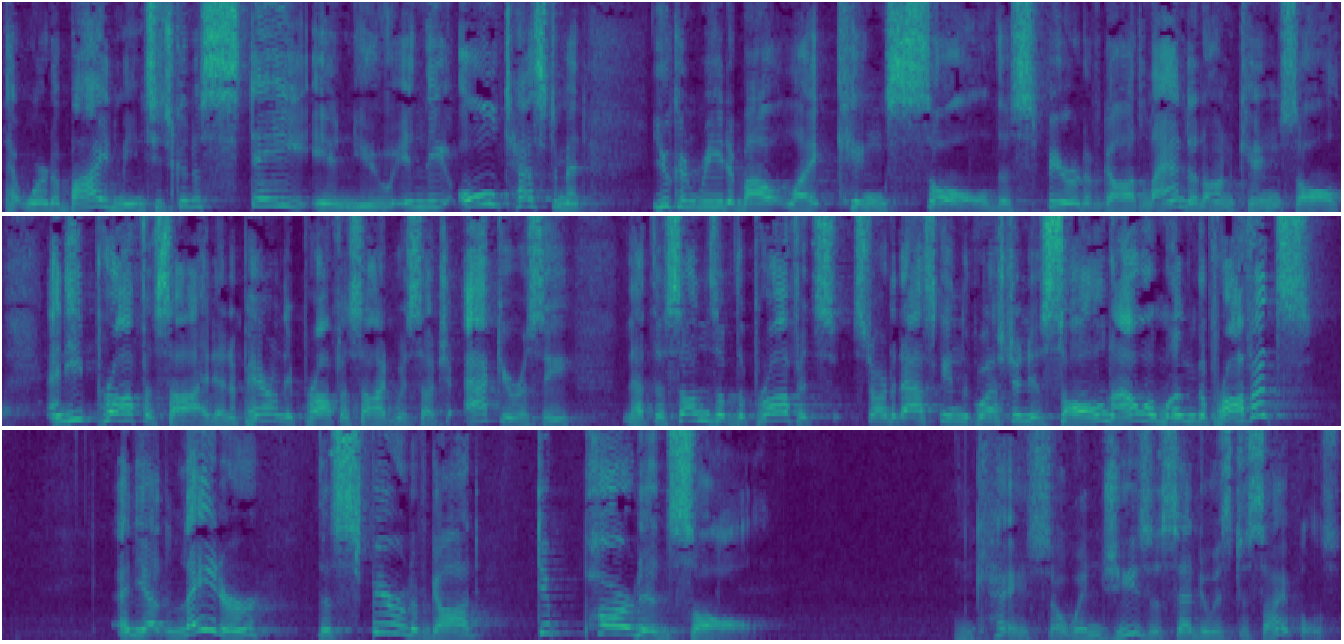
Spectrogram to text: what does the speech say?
That word abide means he's going to stay in you. In the Old Testament, you can read about like King Saul. The Spirit of God landed on King Saul and he prophesied, and apparently prophesied with such accuracy that the sons of the prophets started asking the question Is Saul now among the prophets? And yet later, the Spirit of God departed Saul. Okay, so when Jesus said to his disciples,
